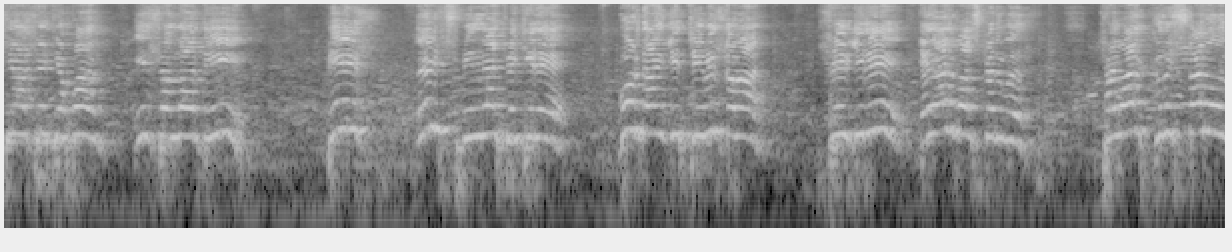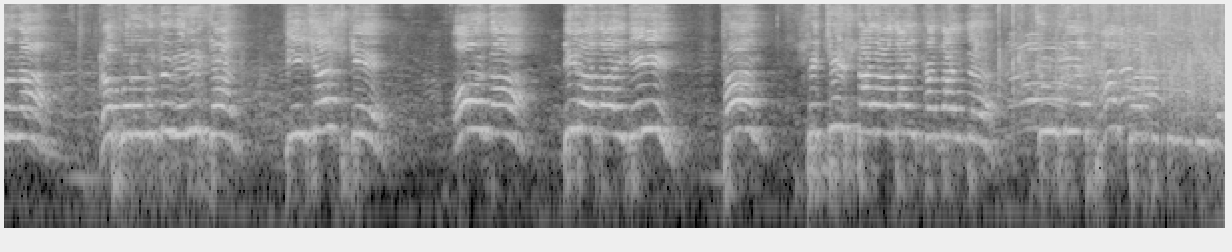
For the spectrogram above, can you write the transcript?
siyaset yapan insanlar değil. Biz üç milletvekili buradan gittiğimiz zaman sevgili genel başkanımız Kemal Kılıçdaroğlu'na raporumuzu verirken diyeceğiz ki orada bir aday değil tam sekiz tane aday kazandı. Cumhuriyet Halk Partisi'nin bizde.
